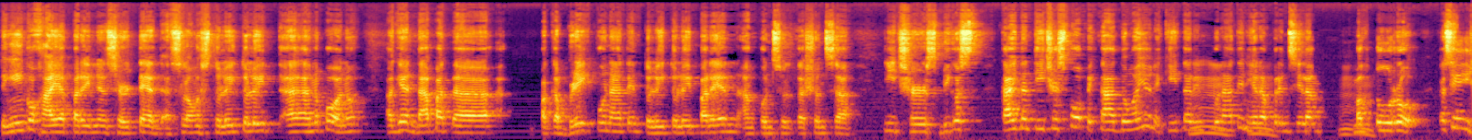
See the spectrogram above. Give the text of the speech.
Tingin ko kaya pa rin yan, Sir Ted, as long as tuloy-tuloy, ah, ano po, ano, again, dapat uh, pagka-break po natin, tuloy-tuloy pa rin ang konsultasyon sa teachers because kahit ng teachers po, pektado ngayon, eh, kita rin po natin, hirap rin silang magturo. Kasi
